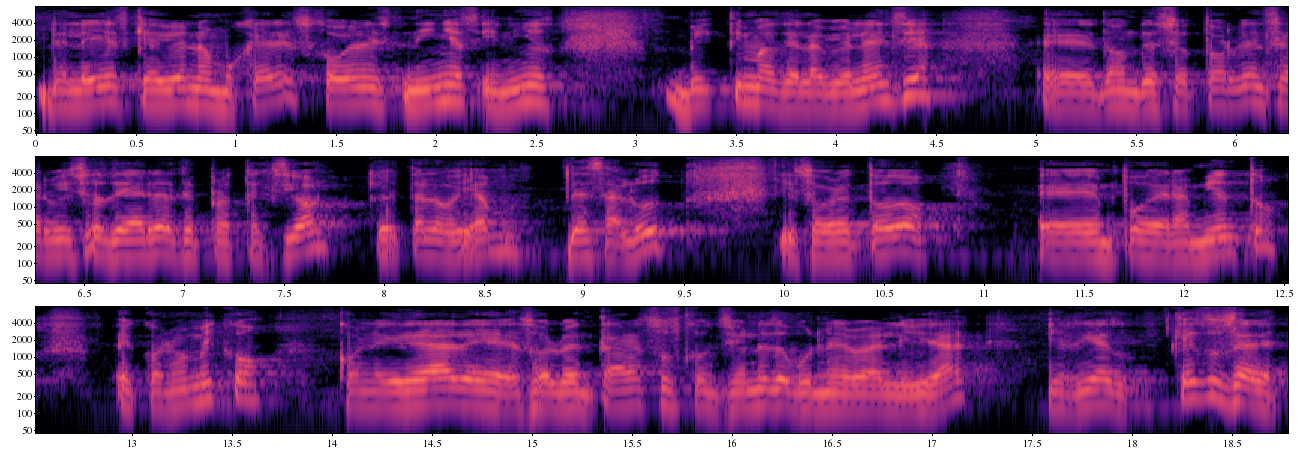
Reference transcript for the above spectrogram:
de leyes que ayuden a mujeres, jóvenes, niñas y niños víctimas de la violencia, eh, donde se otorguen servicios de áreas de protección, que ahorita lo veíamos, de salud y sobre todo eh, empoderamiento económico con la idea de solventar sus condiciones de vulnerabilidad y riesgo. ¿Qué sucede?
